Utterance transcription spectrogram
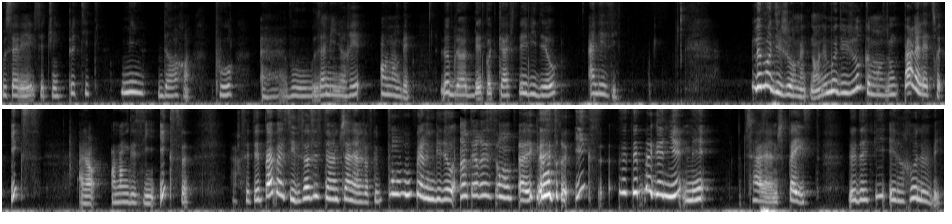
vous savez c'est une petite mine d'or pour euh, vous améliorer en anglais le blog des podcasts des vidéos allez-y le mot du jour maintenant. Le mot du jour commence donc par la lettre X. Alors, en langue des signes X. Alors, c'était pas facile. Ça, c'était un challenge parce que pour vous faire une vidéo intéressante avec la lettre X, c'était pas gagné, mais challenge, paste. Le défi est le relevé.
